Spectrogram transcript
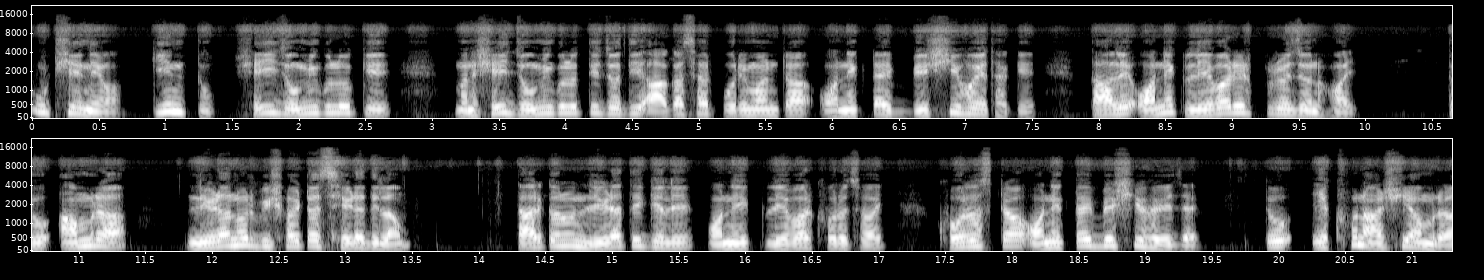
উঠিয়ে নেওয়া। কিন্তু সেই জমিগুলোকে মানে সেই জমিগুলোতে যদি আগাছার পরিমাণটা অনেকটাই বেশি হয়ে থাকে, তাহলে অনেক লেবারের প্রয়োজন হয়। তো আমরা লেড়ানোর বিষয়টা ছেড়ে দিলাম। তার কারণ লেড়াতে গেলে অনেক লেবার খরচ হয়, খরচটা অনেকটাই বেশি হয়ে যায়। তো এখন আসি আমরা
